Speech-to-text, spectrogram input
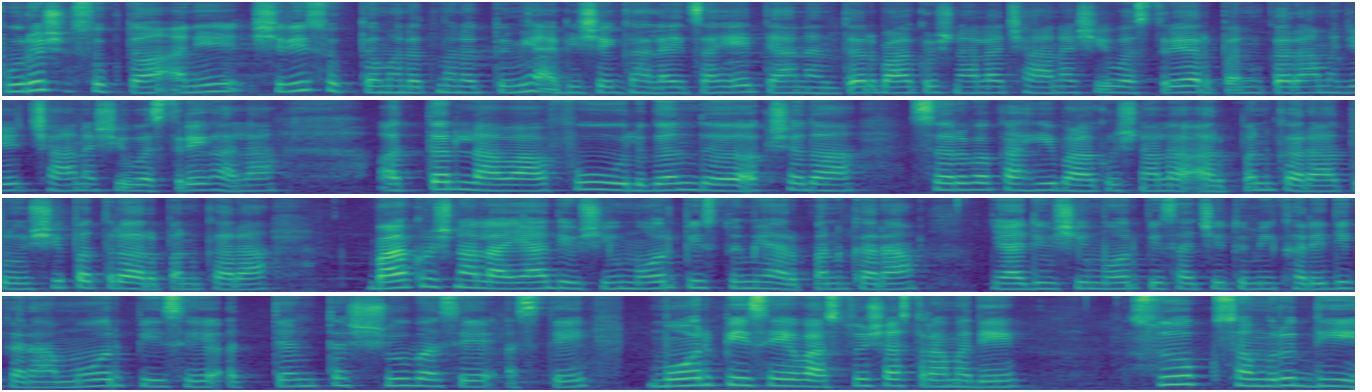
पुरुष सुक्त आणि श्री सुक्त म्हणत म्हणत तुम्ही अभिषेक घालायचा आहे. त्यानंतर बाळकृष्णाला छान अशी वस्त्रे अर्पण करा म्हणजे छान अशी वस्त्रे घाला. अत्तर लावा फूल गंध अक्षदा सर्व काही बाळकृष्णाला अर्पण करा तुळशीपत्र अर्पण करा. बाळकृष्णाला या दिवशी मोरपीस तुम्ही अर्पण करा. या दिवशी मोरपिसाची तुम्ही खरेदी करा. मोरपीस हे अत्यंत शुभ असे असते. मोरपीस हे वास्तुशास्त्रामध्ये सुख समृद्धी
